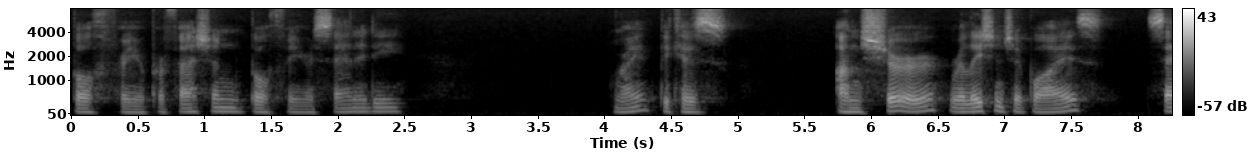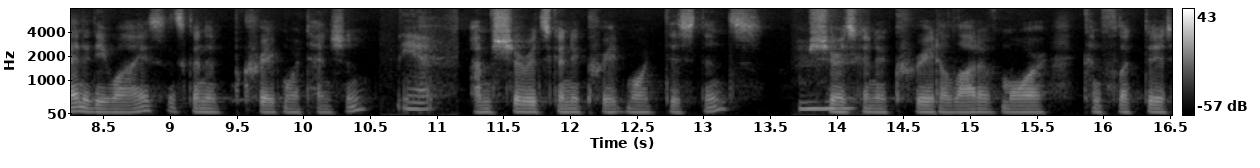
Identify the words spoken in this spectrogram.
both for your profession, both for your sanity, right? Because I'm sure, relationship wise, sanity wise, it's going to create more tension. yeah I'm sure it's going to create more distance. I'm sure mm-hmm. it's going to create a lot of more conflicted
